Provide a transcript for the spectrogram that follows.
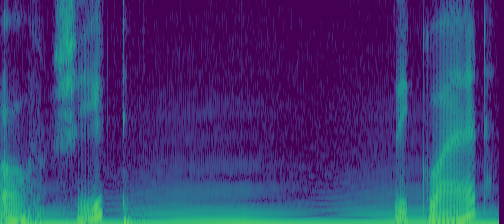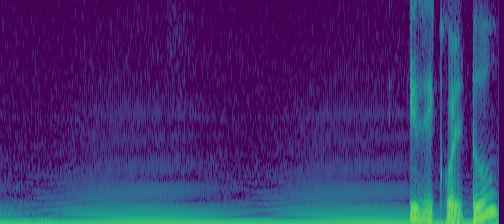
of sheet required is equal to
